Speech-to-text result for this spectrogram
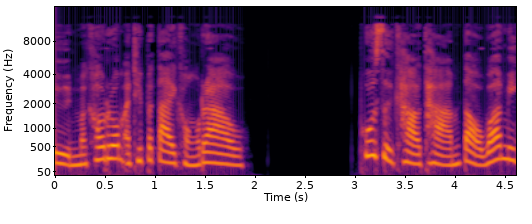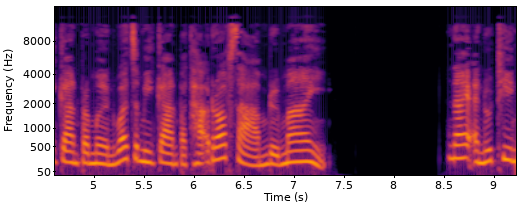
อื่นมาเข้าร่วมอธิปไตยของเราผู้สื่อข่าวถามต่อว่ามีการประเมินว่าจะมีการปะทะรอบสามหรือไม่ นายอนุทิน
